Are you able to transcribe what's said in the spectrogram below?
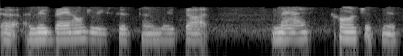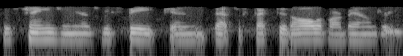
a, a new boundary system. We've got mass consciousness is changing as we speak, and that's affected all of our boundaries.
